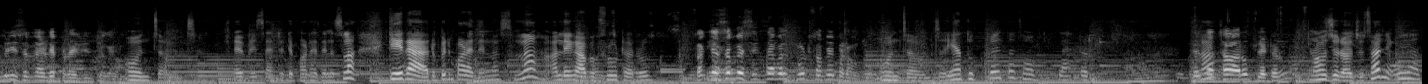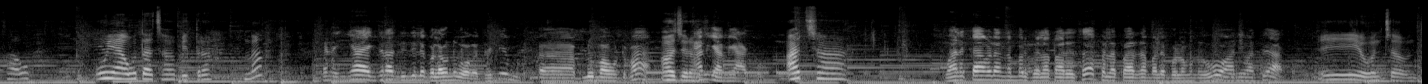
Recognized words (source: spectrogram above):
एभ्री सटरडे पठाइदिन्छु हुन्छ हुन्छ। एभ्री स्याटरडे पठाइदिनुहोस्। ल केराहरू पनि पठाइदिनुहोस्। ल अलिक अब फ्रुटहरू। फ्रुट सबै पठाउँछु। हुन्छ हुन्छ। यहाँ थुप्रै त छ फ्लेटहरू। हजुर हजुर। छ नि? उहाँ छ ऊ यहाँ उता छ भित्र। ल। यहाँ एकजना दिदीले बोलाउनु भएको थियो कि ब्लु माउन्टमा हजुर हामी आएको। अच्छा। उहाँले कहाँबाट नम्बर फेला पारेछ? फेला पारेर मैले बोलाउनु हो अनि मात्रै आएको। ए हुन्छ हुन्छ।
